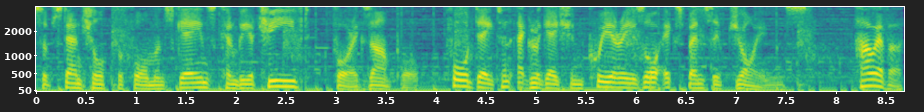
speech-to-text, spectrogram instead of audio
substantial performance gains can be achieved, for example, for data aggregation queries or expensive joins. However,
